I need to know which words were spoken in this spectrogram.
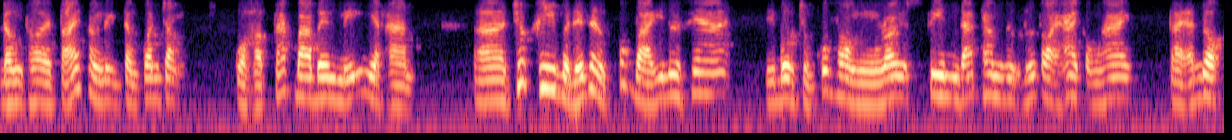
đồng thời tái khẳng định tầm quan trọng của hợp tác ba bên Mỹ Nhật Hàn. À, trước khi mà đến Hàn Quốc và Indonesia thì Bộ trưởng Quốc phòng Roy Austin đã tham dự đối thoại 2 cộng 2 tại Ấn Độ.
